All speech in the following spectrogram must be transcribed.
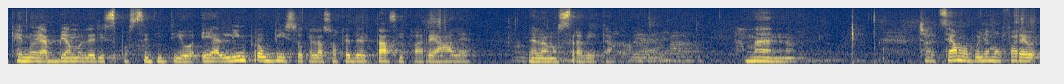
che noi abbiamo le risposte di Dio, è all'improvviso che la sua fedeltà si fa reale nella nostra vita. Amen. Ci alziamo, vogliamo fare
